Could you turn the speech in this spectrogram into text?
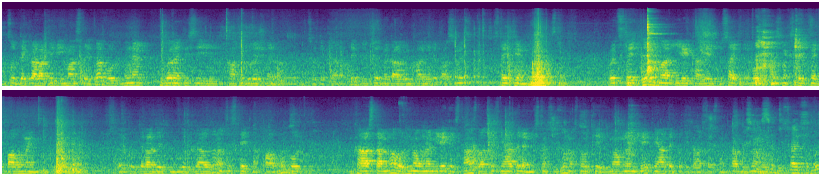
ոնց որ դեկլարատիվ իմաստը է, որ ունեմ Kubernetes-ի configuration-ը ոնց դեկլարատիվ, չես նկարագրում քայլերը, ասում ես state-ը եմ ուզում։ Բայց state-ը հիմա 3 հա 2 սայթ, որ ասում ենք state-ներ պահում են դեպքում Google Cloud-ում, ասես state-ն է պահում, որ ինքը հաստատում է, որ հիմա ունեմ 3 instance, ասես մի հատ էլ եմ instance ուզում, ասում օքեյ, հիմա ունեմ 3, մի հատ էլ պետք է բարձրացնեմ, հա, ուզում եմ որ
